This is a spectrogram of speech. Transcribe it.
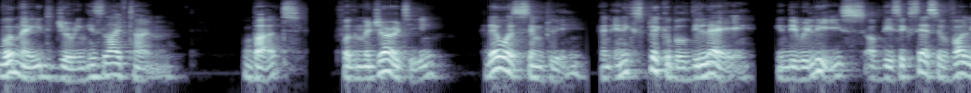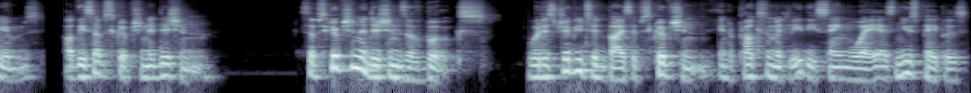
were made during his lifetime. But, for the majority, there was simply an inexplicable delay in the release of the successive volumes of the subscription edition. Subscription editions of books were distributed by subscription in approximately the same way as newspapers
